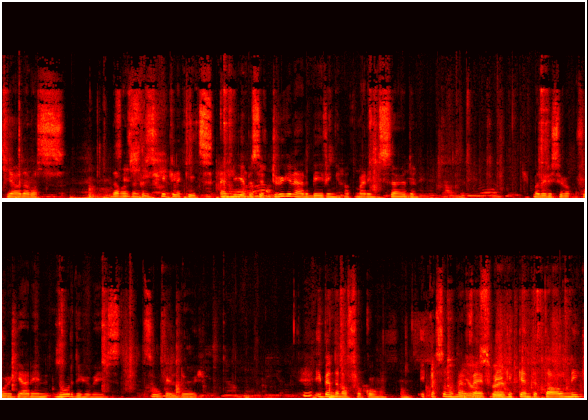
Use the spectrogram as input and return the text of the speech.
Ja, dat was, dat was een verschrikkelijk iets. En nu hebben ze terug een aardbeving gehad, maar in het zuiden. Maar er is er ook vorig jaar in het noorden geweest. Zoveel dood. Ik ben dan afgekomen. Ik was er nog maar vijf weken, kent de taal niet.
